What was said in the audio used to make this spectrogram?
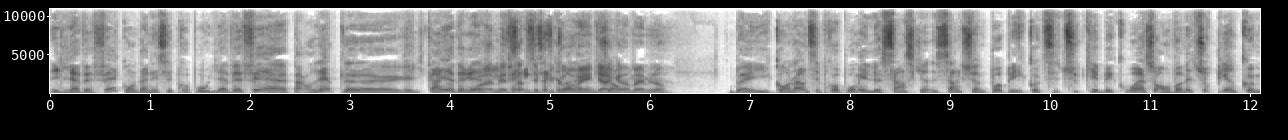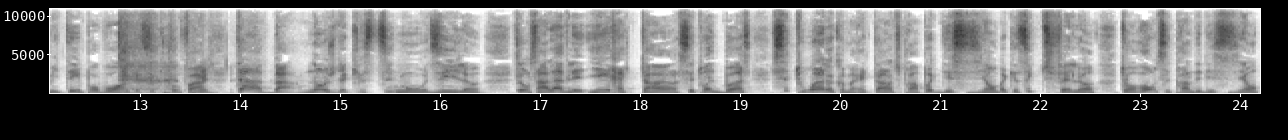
Il l'avait fait condamner ses propos. Il l'avait fait euh, par lettre. là, quand il avait réagi. Ouais, mais il ça, c'est plus convaincant quand même, là. Ben, il condamne ses propos, mais il le sanctionne, pas. Puis écoute, c'est-tu québécois? On va mettre sur pied un comité pour voir qu'est-ce qu'il faut faire. Oui. Tabarnouche de Christine Maudit, là. Tu sais, on s'enlève les, il est recteur. C'est toi le boss. C'est toi, là, comme recteur, tu prends pas de décision. Ben, qu'est-ce que tu fais là? Ton rôle, c'est de prendre des décisions.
